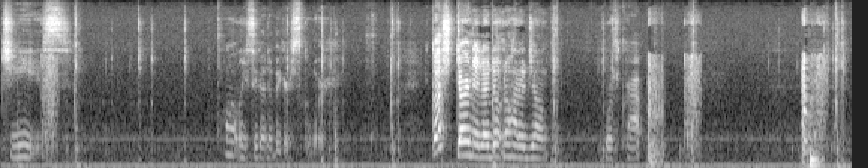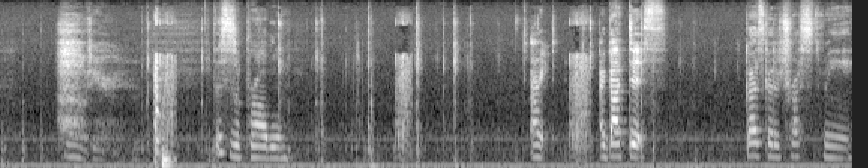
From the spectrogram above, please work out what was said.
Jeez. Well, at least I got a bigger score. Gosh darn it, I don't know how to jump. Worth crap. Oh dear. This is a problem. Alright. I got this. You guys gotta trust me.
